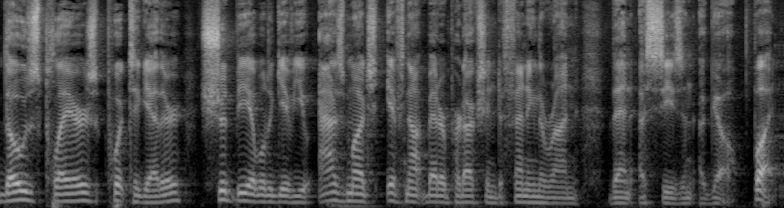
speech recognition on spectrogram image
those players put together should be able to give you as much, if not better, production defending the run than a season ago. But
